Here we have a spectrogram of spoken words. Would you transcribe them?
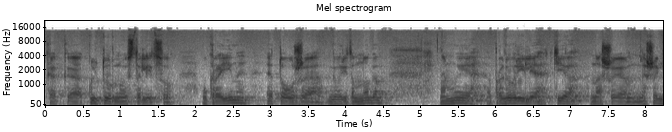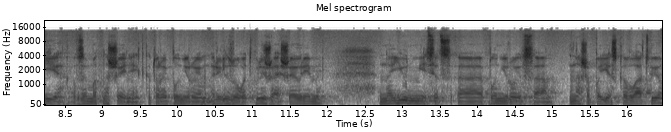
как э, культурную столицу Украины. Это уже говорит о многом. Мы проговорили те наши шаги взаимоотношений, которые планируем реализовывать в ближайшее время. На июнь месяц э, планируется наша поездка в Латвию.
